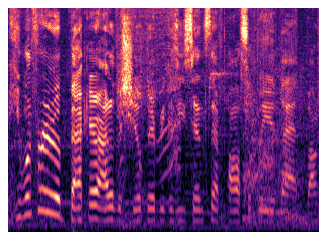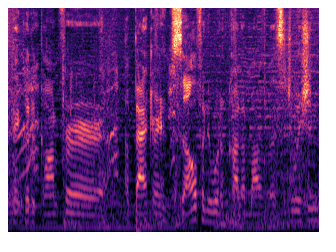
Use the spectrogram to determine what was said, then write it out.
He went for a back air out of the shield there because he sensed that possibly that Bankai could have gone for a back air himself and he would have caught him out of that situation.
